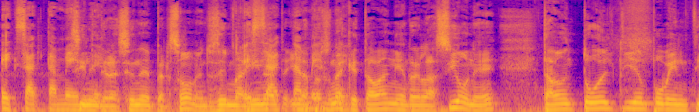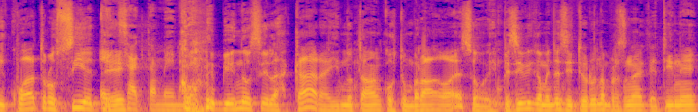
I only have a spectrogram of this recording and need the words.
Exactamente. Sin interacción de personas. Entonces, imagínate, y las personas que estaban en relaciones estaban todo el tiempo 24-7 Exactamente. con- viéndose las caras y no estaban acostumbrados a eso. Específicamente, si tú eres una persona que tiene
